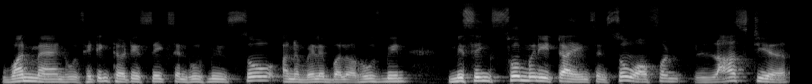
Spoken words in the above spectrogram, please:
one man who's hitting 36 and who's been so unavailable or who's been missing so many times and so often last year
